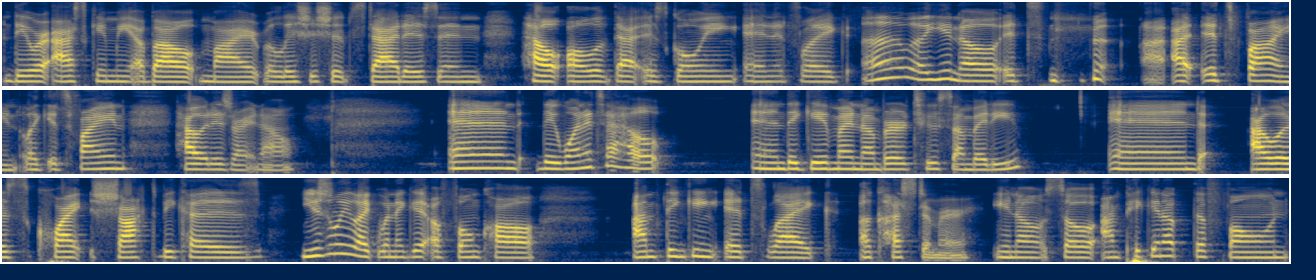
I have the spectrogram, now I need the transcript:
they were asking me about my relationship status and how all of that is going. And it's like uh, well you know it's I, it's fine. Like it's fine how it is right now. And they wanted to help and they gave my number to somebody. And i was quite shocked because usually like when i get a phone call i'm thinking it's like a customer you know so i'm picking up the phone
